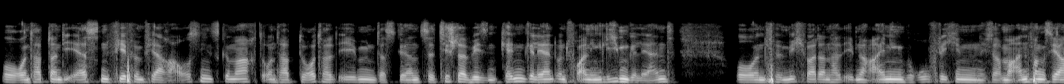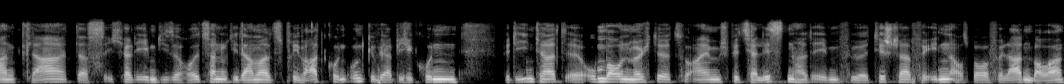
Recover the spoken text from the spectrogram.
und habe dann die ersten vier, fünf Jahre Außendienst gemacht und habe dort halt eben das ganze Tischlerwesen kennengelernt und vor allen Dingen lieben gelernt. Und für mich war dann halt eben nach einigen beruflichen, ich sag mal, Anfangsjahren klar, dass ich halt eben diese Holzhandlung, die damals Privatkunden und gewerbliche Kunden bedient hat, äh, umbauen möchte zu einem Spezialisten halt eben für Tischler, für Innenausbauer, für Ladenbauer.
